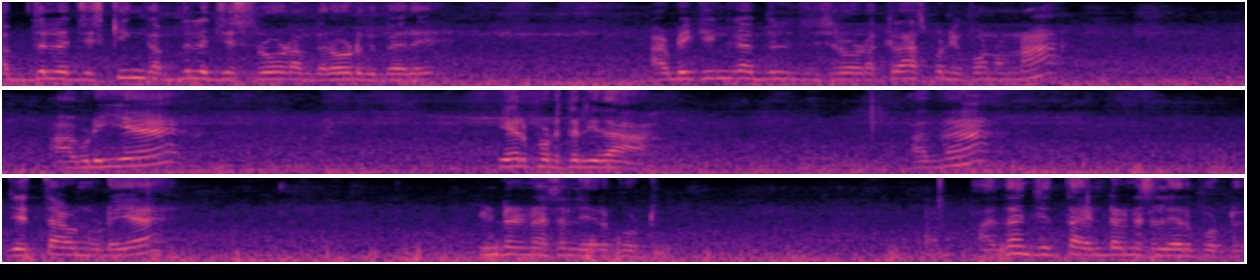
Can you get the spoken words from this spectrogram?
Abdul Aziz king Abdul Aziz road அந்த ரோடுக்கு பேர். அப்படி கிங் அப்துல் அஜீஸ் ரோடை கிராஸ் பண்ணி போனோம்னா அப்படியே ஏர்போர்ட் தெரியுதா? அதுதான் ஜித்தாவினுடைய இன்டர்நேஷ்னல் ஏர்போர்ட் அதுதான் ஜித்தா இன்டர்நேஷ்னல் ஏர்போர்ட்டு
